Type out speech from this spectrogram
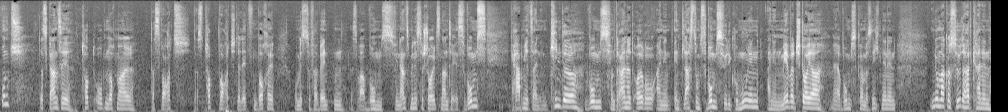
und das Ganze toppt oben nochmal das Wort, das Top-Wort der letzten Woche, um es zu verwenden, das war Wums. Finanzminister Scholz nannte es Wums. Wir haben jetzt einen Kinderwums von 300 Euro, einen Entlastungswums für die Kommunen, einen Mehrwertsteuer, ja, Wums können wir es nicht nennen. Nur Markus Söder hat keinen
